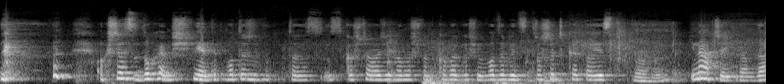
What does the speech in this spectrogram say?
o chrzest z Duchem Świętym, bo też to z Kościoła Zielonoświątkowego się wodzę, więc troszeczkę to jest Mhm. inaczej, prawda?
